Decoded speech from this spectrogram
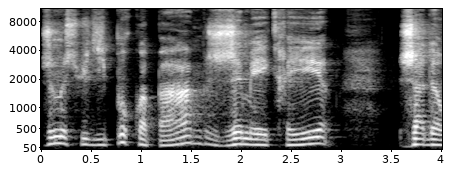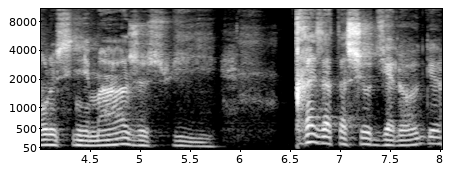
Je me suis dit pourquoi pas, j'aimais écrire, j'adore le cinéma, je suis très attaché au dialogue.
